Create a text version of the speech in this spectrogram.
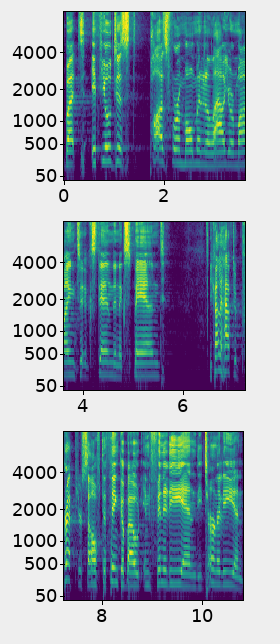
But if you'll just pause for a moment and allow your mind to extend and expand you kind of have to prep yourself to think about infinity and eternity and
